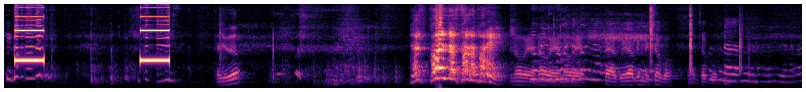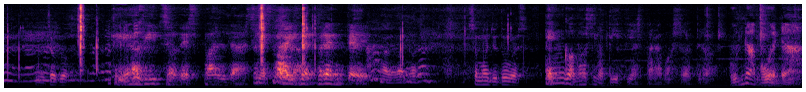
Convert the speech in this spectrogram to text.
¿Qué cojones? ¿Te ayudo? ¡De espaldas a la pared! No veo, no veo, no veo. Espera, cuidado que me choco. Me choco. Nada, no, nada, no, nada, nada. Me choco. Te ha dicho de espaldas y estáis de frente. Vale, vale, vale. Somos youtubers. Tengo dos noticias para vosotros. Una buena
